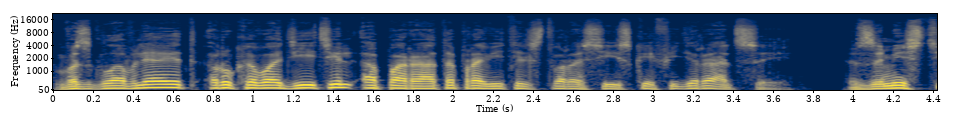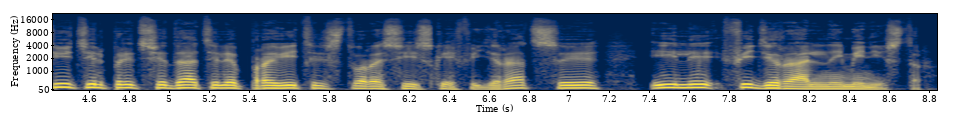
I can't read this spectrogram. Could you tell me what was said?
возглавляет руководитель аппарата правительства Российской Федерации, заместитель председателя правительства Российской Федерации или федеральный министр.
